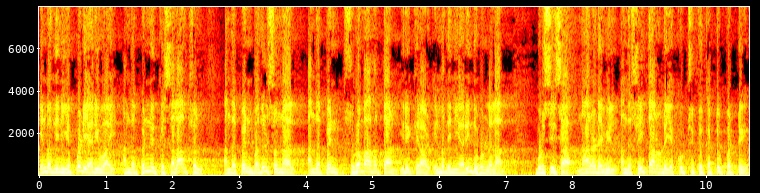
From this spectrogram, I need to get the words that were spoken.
என்பதை நீ எப்படி அறிவாய்? அந்த பெண்ணுக்கு சலாம் சொல். அந்த பெண் பதில் சொன்னால் அந்த பெண் சுகமாகத்தான் இருக்கிறாள் என்பதை நீ அறிந்து கொள்ளலாம். புர்சிசா நாளடைவில் அந்த ஷைத்தானுடைய கூற்றுக்கு கட்டுப்பட்டு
